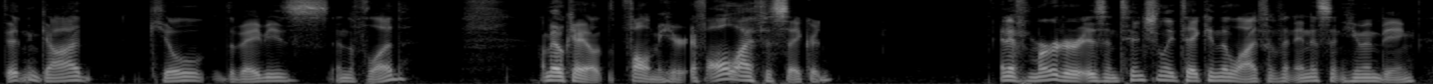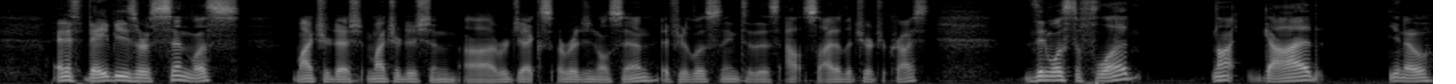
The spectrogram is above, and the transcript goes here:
didn't God kill the babies in the flood? I mean, okay, follow me here. If all life is sacred, and if murder is intentionally taking the life of an innocent human being, and if babies are sinless, my tradition my tradition uh, rejects original sin. If you're listening to this outside of the Church of Christ, then was the flood not God, you know,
